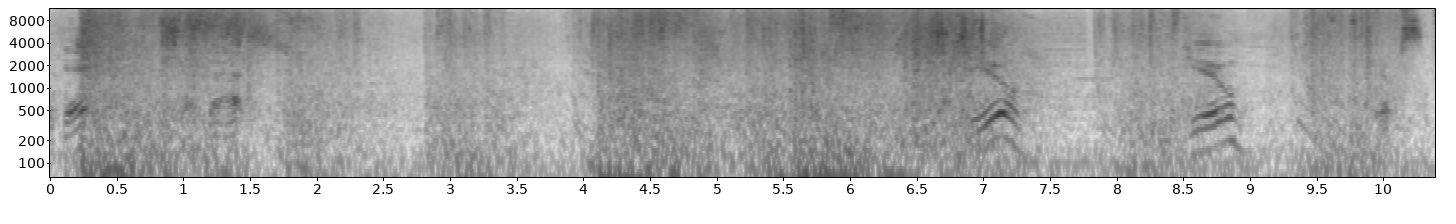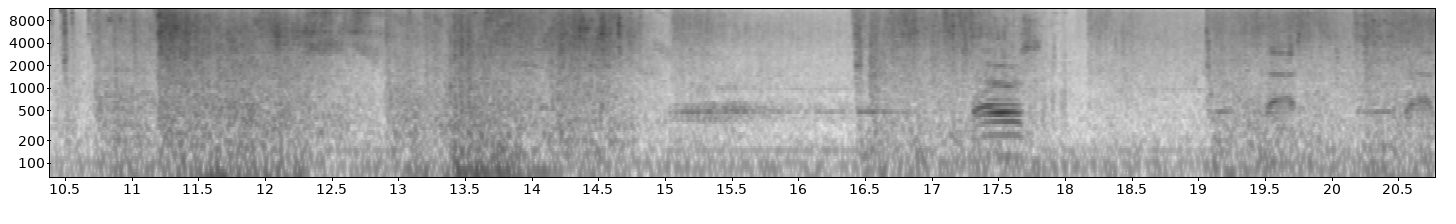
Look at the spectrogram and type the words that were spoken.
Okay. Got that. you. You. Oops. Those. That. That.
